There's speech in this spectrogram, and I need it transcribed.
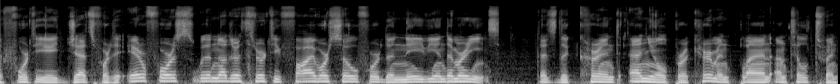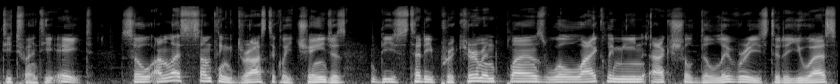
the 48 jets for the Air Force with another 35 or so for the Navy and the Marines. That's the current annual procurement plan until 2028. So unless something drastically changes, these steady procurement plans will likely mean actual deliveries to the US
